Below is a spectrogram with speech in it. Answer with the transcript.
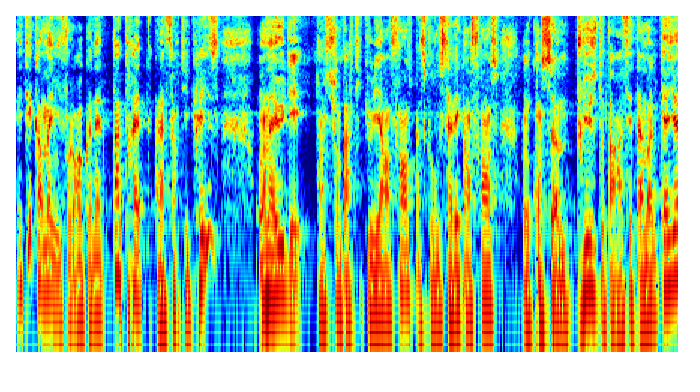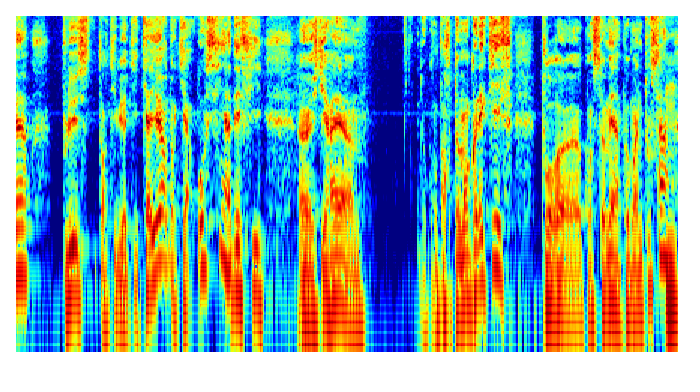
était quand même, il faut le reconnaître, pas prête à la sortie de crise. On a eu des tensions particulières en France parce que vous savez qu'en France, on consomme plus de paracétamol qu'ailleurs, plus d'antibiotiques qu'ailleurs. Donc il y a aussi un défi, euh, je dirais, euh, de comportement collectif pour euh, consommer un peu moins de tout ça. Mm.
